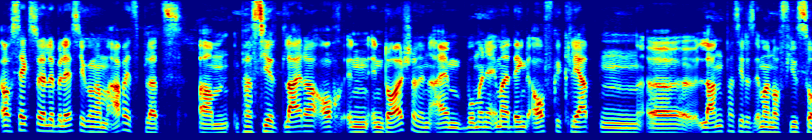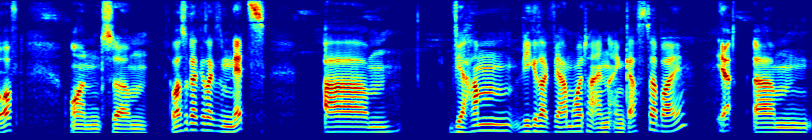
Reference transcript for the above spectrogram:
auch sexuelle Belästigung am Arbeitsplatz ähm, passiert leider auch in, in Deutschland, in einem, wo man ja immer denkt, aufgeklärten äh, Land passiert das immer noch viel zu oft. Und ähm, aber was du gerade gesagt hast, im Netz, ähm, wir haben, wie gesagt, wir haben heute einen, einen Gast dabei. Ja. Ähm,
